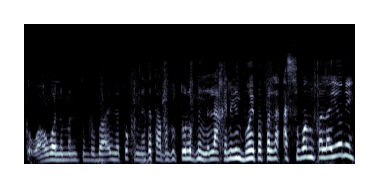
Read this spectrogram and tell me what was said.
Kawawa naman itong babae na to. Kinagat habang tutulog ng lalaki na yun. Buhay pa pala. Aswang pala yun eh.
